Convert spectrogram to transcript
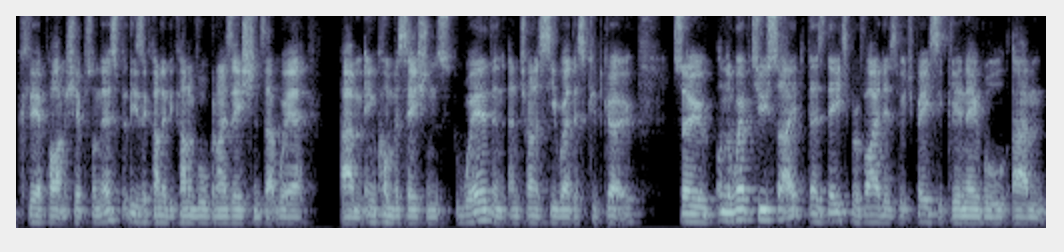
clear partnerships on this, but these are kind of the kind of organizations that we're um, in conversations with and, and trying to see where this could go. So on the Web2 side, there's data providers which basically enable um,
